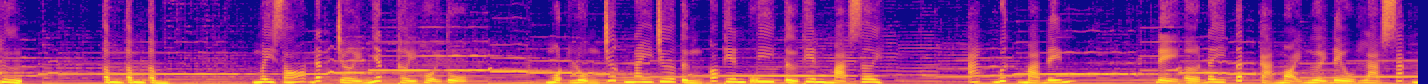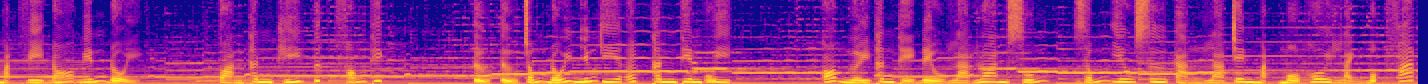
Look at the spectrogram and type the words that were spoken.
Hừ. Âm âm âm, Mây gió đất trời nhất thời hội tụ một luồng trước nay chưa từng có thiên uy từ thiên mà rơi. Áp bức mà đến. Để ở đây tất cả mọi người đều là sắc mặt vì đó biến đổi. Toàn thân khí tức phóng thích. Tử tử chống đối những kia ép thân thiên uy. Có người thân thể đều là loan xuống, Giống yêu sư càng là trên mặt mồ hôi lạnh bột phát.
